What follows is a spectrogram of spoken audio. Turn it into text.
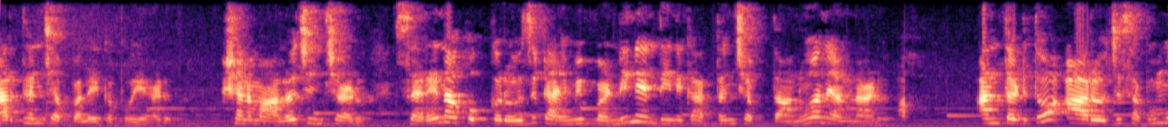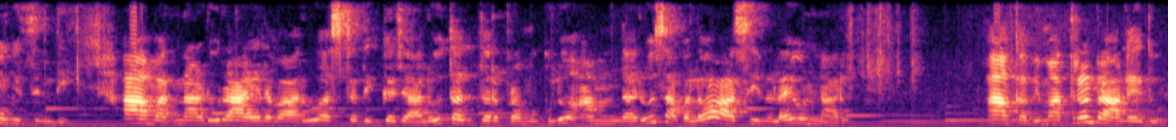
అర్థం చెప్పలేకపోయాడు. క్షణం ఆలోచించాడు. సరే నాకు ఒక్క రోజు టైం ఇవ్వండి నేను దీనికి అర్థం చెప్తాను అని అన్నాడు. అంతటితో ఆ రోజు సభ ముగిసింది. ఆ మర్నాడు రాయలవారు అష్టదిగ్గజాలు తదితర ప్రముఖులు అందరూ సభలో ఆసీనులై ఉన్నారు. ఆ కవి మాత్రం రాలేదు.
